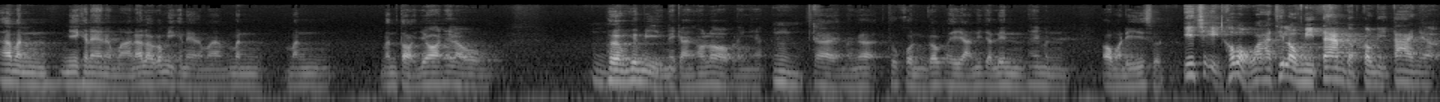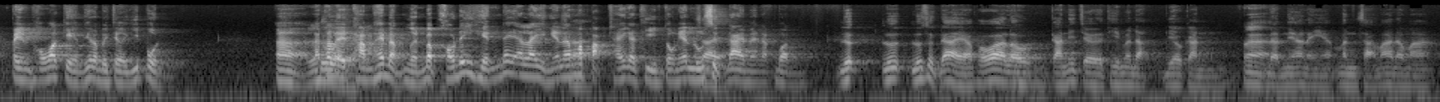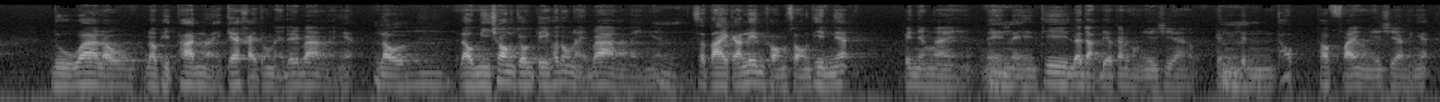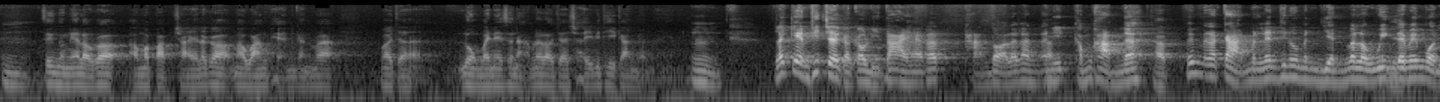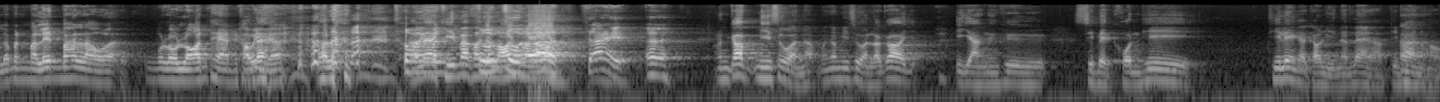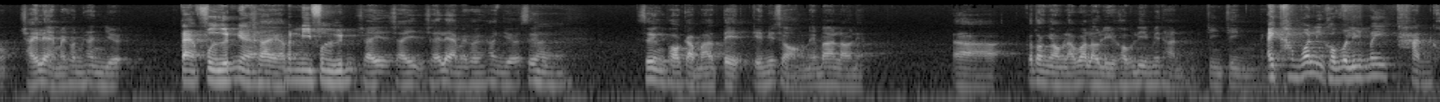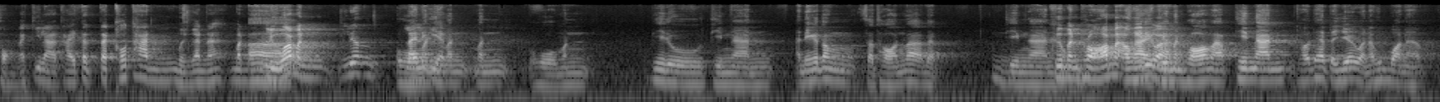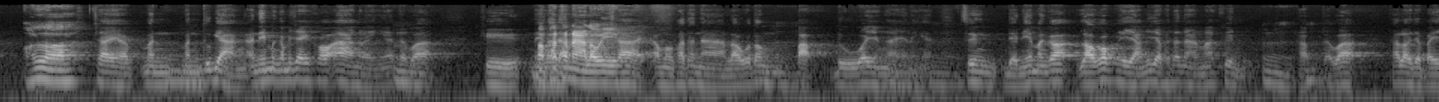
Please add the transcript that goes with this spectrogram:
ถ้ามันมีคะแนนออกมา แล้วเราก็มีคะแนนออกมา มัน มันมันต่อยอดให้เราเพิ่มขึ้นมาอีกในการเข้ารอบอะไรเงี้ยอืมใช่ มันก็ทุกคนก็พยายามที่จะเล่นให้มันออกมาดีที่สุด อิชิอิเขาบอกว่าที่เรามีแต้มกับเกาหลีใต้เนี่ย เป็นเพราะว่าเกมที่เราไปเจอญี่ปุ่นอ่าแล้วก็เลยด้วยทำให้แบบเหมือนแบบเขาได้เห็นได้อะไรอย่างเงี้ยแล้วใช่มาปรับใช้กับทีมตรงเนี้ยรู้ใช่สึกได้ไหมนักบอลรู้รู้รู้สึกได้ครับเพราะว่าเราการที่เจอทีมระดับเดียวกันอ่าแบบเนี้ยอะไรเงี้ยมันสามารถเอามา ดูว่าเราเราผิดพลาดไหนแก้ไขตรงไหนได้บ้างอะไรเงี้ยเราเรามีช่องโจมตีเขาตรงไหนบ้างอะไรเงี้ยสไตล์การเล่นของสองทีมเนี้ยเป็นยังไงในในที่ระดับเดียวกันของเอเชียครับเป็นเป็น top top five ของเอเชียอะไรเงี้ยอืมซึ่งตรงเนี้ยเราก็เอามาปรับใช้แล้วก็มาวางแผนกันว่า ว่าจะลงไปในสนามแล้วเราจะใช้วิธีการแบบไหนอืม และเกมที่เจอกับเกาหลีใต้ฮะก็ถามต่อแล้วกัน อันนี้ขำๆนะครับเฮ้ยบรรยากาศมันเล่นที่นู่นมันเย็นว่าเราวิ่งได้ไม่หมด แล้วมันมาเล่นบ้านเราอะเราร้อนแทนเขาอีกนะตอนแรกทำตอนแรกมันคิดว่าเขาจะร้อนศูกว่าเอเราอใช่เออ มันก็มีส่วนครับมันก็มีส่วนแล้วก็อีกอย่างหนึ่งคือ 11 คนที่ที่เล่นกับเกาหลีนัดแรกครับที่บ้านอ่าเขาใช้แรงไปค่อนข้างเยอะ แต่ฟื้นไงใช่ครับมันมีฟื้นใช้ใช้ใช้แรงไปค่อนข้างเยอะ ซึ่งอ่าซึ่งพอกลับมาเตะเกมที่2ในบ้านเราเนี่ยอ่า ก็ต้องยอมรับว่าเรารีคอ v รี่ไม่ทันจริง ๆ ไอ้คำว่า recovery ไม่ทันของนักกีฬาไทย แต่แต่เขาทันเหมือนกันนะมันอ่าหรือว่ามันเรื่องโอ้โหรายละเอียดมันมันมันโอ้โหมันพี่ดูทีมงาน อันนี้ก็ต้องสะท้อนว่าแบบทีมงานคือมันพร้อมอะเอางี้ใช่ดีกว่าคือมันพร้อมครับทีมงานเขาแทบจะเยอะกว่านักฟุตบอลนะครับอ๋อเหรอใช่ครับมันมันทุกอย่าง อันนี้มันก็ไม่ใช่ข้ออ้างอะไรเงี้ยแต่ว่า คือในมาพัฒนาเราเองใช่เอามาพัฒนาเราก็ต้องปรับดูว่ายังไงอะไรเงี้ยซึ่งเดี๋ยวนี้มันก็เราก็พยายามที่จะพัฒนามากขึ้นอืมครับ แต่ว่าถ้าเราจะไป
